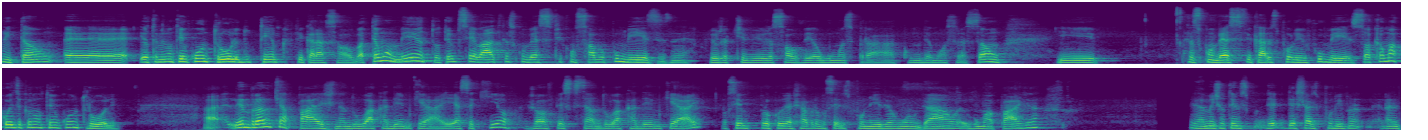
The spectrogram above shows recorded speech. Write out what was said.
então, é, eu também não tenho controle do tempo que ficará salvo. Até o momento, eu tenho observado que as conversas ficam salvas por meses, né? Eu já tive, eu já salvei algumas para como demonstração e essas conversas ficaram disponíveis por meses. Só que é uma coisa que eu não tenho controle. Ah, lembrando que a página do Academic AI é essa aqui, ó, Jovem Pesquisador Academic AI. Eu sempre procuro deixar para você disponível em algum lugar, em alguma página. Geralmente eu tenho deixar disponível na,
